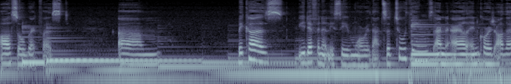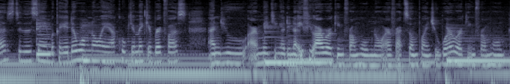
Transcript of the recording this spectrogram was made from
also breakfast. Um, because you definitely save more with that. So two things, and I'll encourage others to do the same because you don't know when you cook, you make your breakfast, and you are making a dinner. If you are working from home now, or if at some point you were working from home,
